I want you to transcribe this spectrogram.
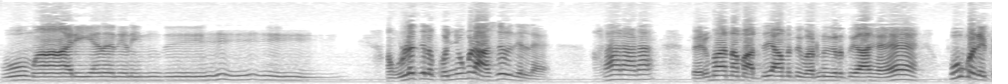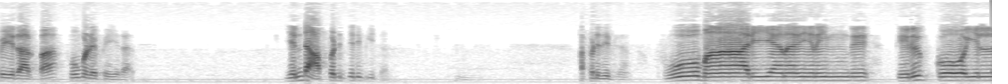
பூமாரி என நினைந்து. அவன் உள்ளத்துல கொஞ்சம் கூட அசருது இல்ல. அடாராடா பெருமான் நம்ம அத்தியாமத்துக்கு வரணுங்கிறதுக்காக பூமழை பெய்கிறார்ப்பா. பூமழை பெய்கிறார். என்று அப்படி திருப்பிட்டார்? அப்படி திருப்பிட்டார். பூமாரியன நினைந்து திருக்கோயில்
